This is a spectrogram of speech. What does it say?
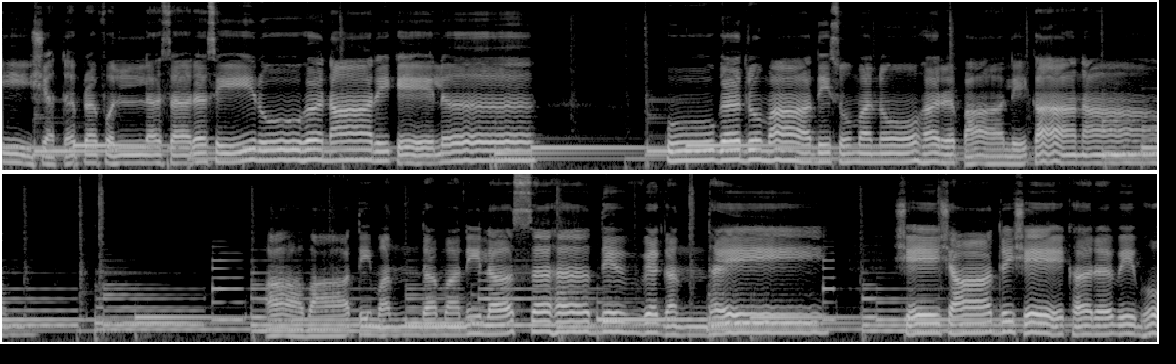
ईशत्प्रफुल्लसरसीरुह नारिकेल पूगद्रुमादिसुमनोहरपालिकानाम्। आवातिमन्दमनिलसह दिव्यगन्धै शेषादृशेखर विभो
